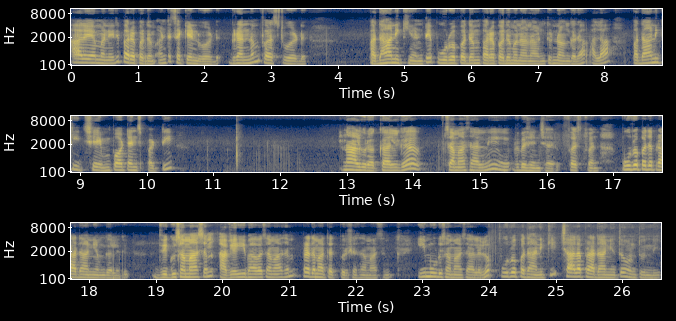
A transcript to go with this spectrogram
ఆలయం అనేది పరపదం అంటే సెకండ్ వర్డ్ గ్రంథం ఫస్ట్ వర్డ్ పదానికి అంటే పూర్వపదం పరపదం అని అలా అంటున్నాం కదా. అలా పదానికి ఇచ్చే ఇంపార్టెన్స్ బట్టి నాలుగు రకాలుగా సమాసాలని విభజించారు. ఫస్ట్ వన్ పూర్వపద ప్రాధాన్యం గలది. ద్విగు సమాసం అవ్యయీభావ సమాసం ప్రథమ తత్పురుష సమాసం ఈ మూడు సమాసాలలో పూర్వపదానికి చాలా ప్రాధాన్యత ఉంటుంది.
